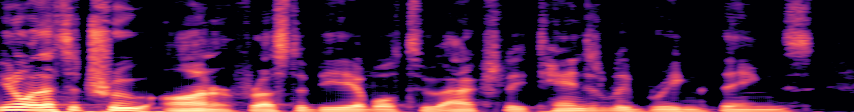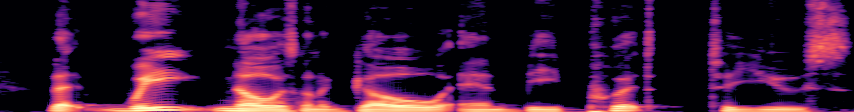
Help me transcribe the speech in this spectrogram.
you know? That's a true honor for us to be able to actually tangibly bring things that we know is going to go and be put to use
